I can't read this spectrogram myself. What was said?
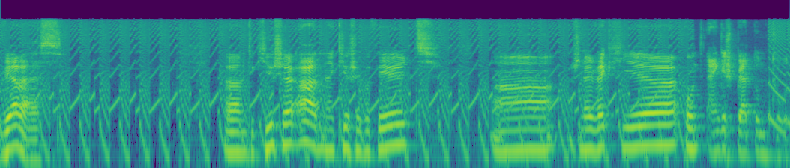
Wer weiß. Ähm, die Kirsche. Ah, eine Kirsche verfehlt. Äh, schnell weg hier. Und eingesperrt und tot.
